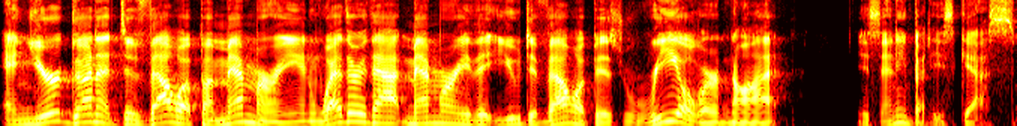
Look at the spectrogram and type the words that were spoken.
And you're going to develop a memory. And whether that memory that you develop is real or not is anybody's guess.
